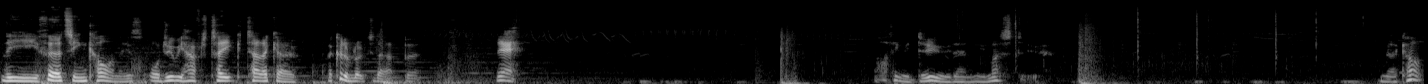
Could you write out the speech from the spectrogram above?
the 13 colonies, or do we have to take Tellico? I could have looked at that, but yeah. Oh, I think we do then, we must do. I mean, I can't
